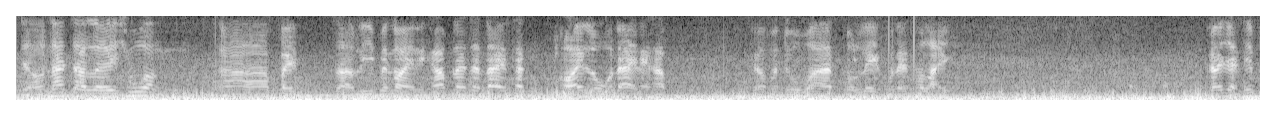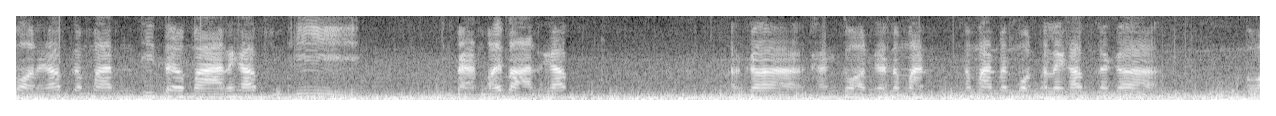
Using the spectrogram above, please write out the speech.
เดี๋ยวน่าจะเลยช่วง สระบุรีไปหน่อยนะครับ น่าจะได้สักร้อยโลได้นะครับ ก็มาดูว่าตัวเลขมันได้เท่าไหร่ ก็อย่างที่บอกนะครับน้ำมันที่เติมมานะครับอยู่ที่800 บาทนะครับ แล้วก็ครั้งก่อนก็น้ำมันน้ำมันมันหมดไปเลยครับ แล้วก็ตัว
